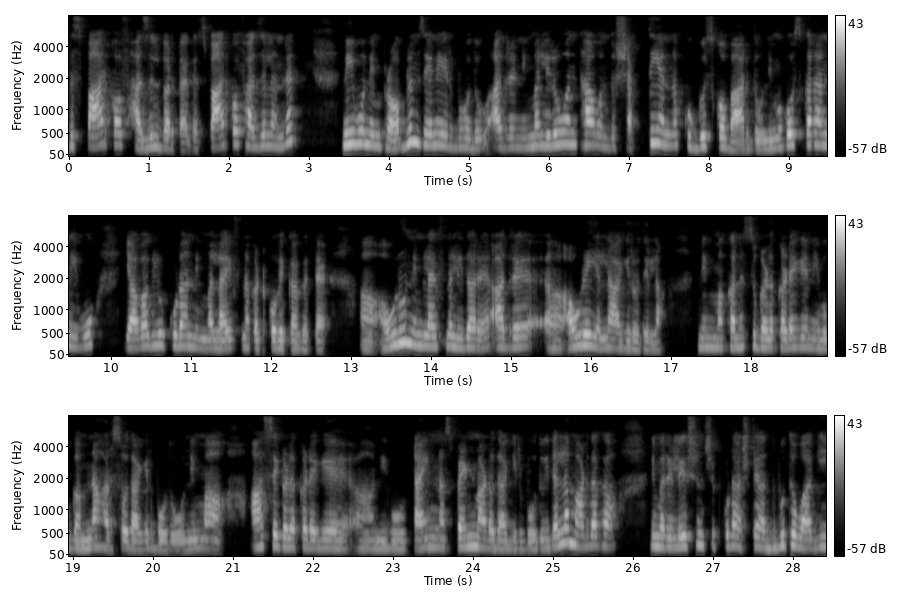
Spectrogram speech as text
ದ ಸ್ಪಾರ್ಕ್ ಆಫ್ ಹಝಲ್ ಬರ್ತಾ ಇದೆ. ಸ್ಪಾರ್ಕ್ ಆಫ್ ಹಝಲ್ ಅಂದ್ರೆ ನೀವು ನಿಮ್ ಪ್ರಾಬ್ಲಮ್ಸ್ ಏನೇ ಇರಬಹುದು ಆದ್ರೆ ನಿಮ್ಮಲ್ಲಿರುವಂತಹ ಒಂದು ಶಕ್ತಿಯನ್ನ ಕುಗ್ಗಿಸ್ಕೋಬಾರ್ದು. ನಿಮಗೋಸ್ಕರ ನೀವು ಯಾವಾಗ್ಲೂ ಕೂಡ ನಿಮ್ಮ ಲೈಫ್ನ ಕಟ್ಕೋಬೇಕಾಗತ್ತೆ. ಅವರು ನಿಮ್ ಲೈಫ್ನಲ್ಲಿ ಇದ್ದಾರೆ ಆದ್ರೆ ಅವರೇ ಎಲ್ಲ ಆಗಿರೋದಿಲ್ಲ. ನಿಮ್ಮ ಕನಸುಗಳ ಕಡೆಗೆ ನೀವು ಗಮನ ಹರಿಸೋದಾಗಿರ್ಬೋದು, ನಿಮ್ಮ ಆಸೆಗಳ ಕಡೆಗೆ ನೀವು ಟೈಮ್ನ ಸ್ಪೆಂಡ್ ಮಾಡೋದಾಗಿರ್ಬೋದು, ಇದೆಲ್ಲ ಮಾಡಿದಾಗ ನಿಮ್ಮ ರಿಲೇಶನ್ಶಿಪ್ ಕೂಡ ಅಷ್ಟೇ ಅದ್ಭುತವಾಗಿ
